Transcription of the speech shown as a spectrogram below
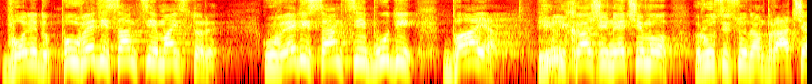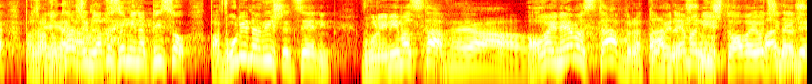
bolje do... Pa uvedi sankcije, majstore. Uvedi sankcije, budi baja. Ili kaži, nećemo, Rusi su nam braća. Pa zato Ja. kažem, zato sam i napisao, pa Vulina više cenim. Vulin ima stav. Ja. Ovaj nema stav, brate, ovaj Padaš nema u- ništa, ovaj hoće da ide...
